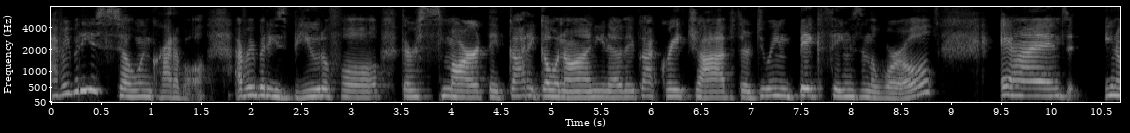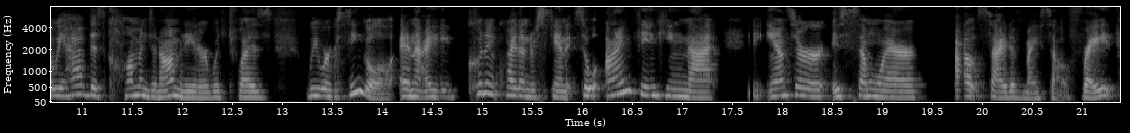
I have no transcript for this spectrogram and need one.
everybody is so incredible. Everybody's beautiful. They're smart. They've got it going on. You know, they've got great jobs. They're doing big things in the world. And you know, we have this common denominator, which was we were single and I couldn't quite understand it. So I'm thinking that the answer is somewhere outside of myself, right?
